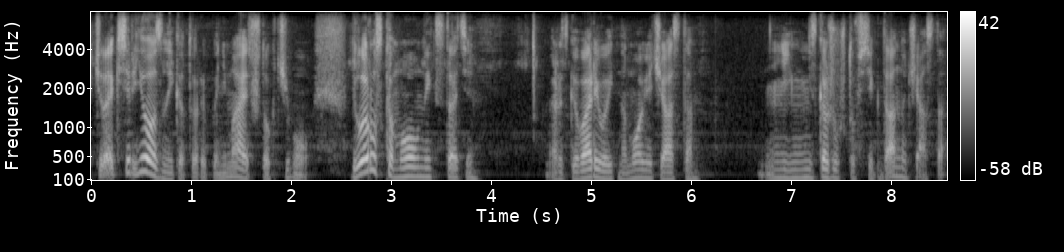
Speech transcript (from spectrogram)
Человек серьезный, который понимает, что к чему. Белорусскомовный, кстати, разговаривает на мове часто. Не, не скажу, что всегда, но часто.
